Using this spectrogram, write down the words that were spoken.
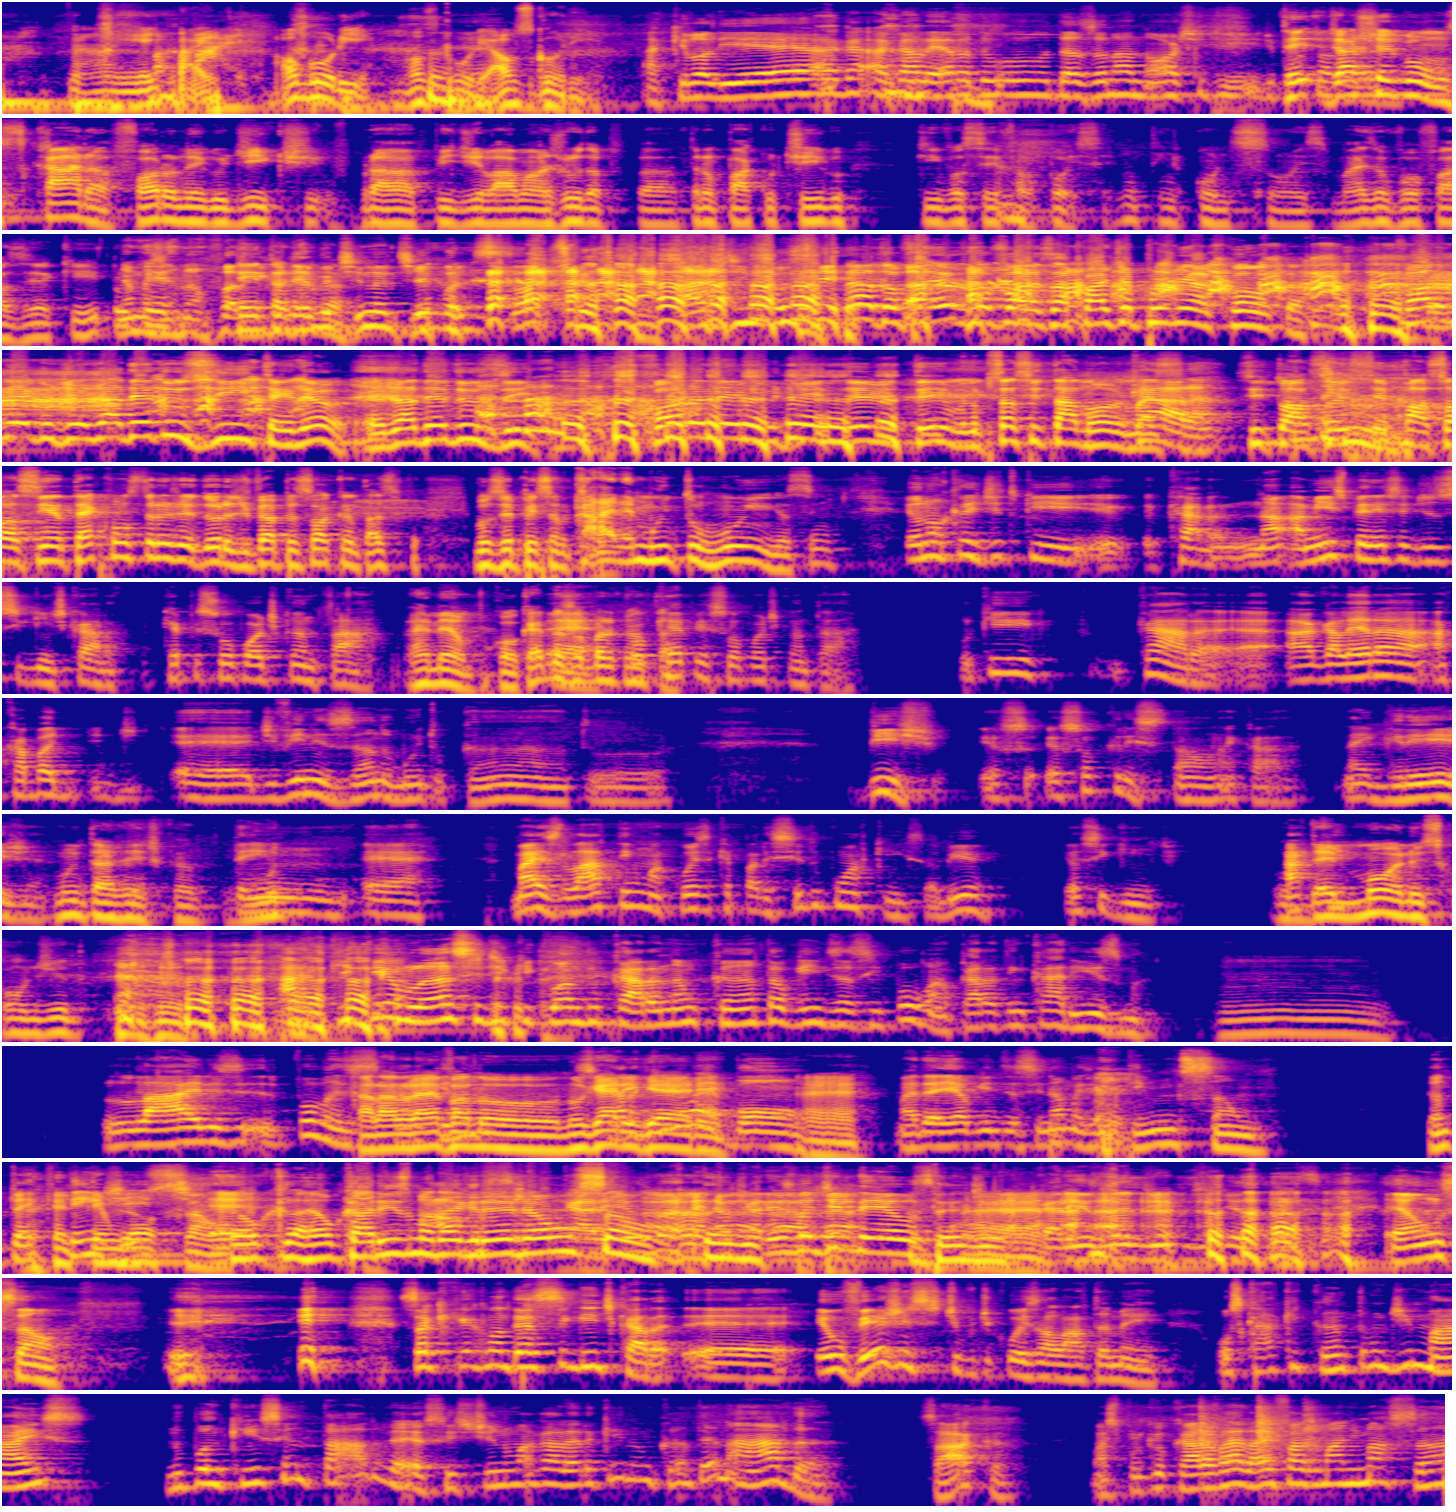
Aí, pai. Ó o guri. Ó os guri. Ó os guri. Aquilo ali é a, a galera do, da zona norte de, de Tem- já chegou uns cara fora o Nego Dick pra pedir lá uma ajuda pra trampar contigo que você fala, pô, isso aí não tem condições, mas eu vou fazer aqui porque Não, mas eu não falei tenta que o Nego ajudar. Di não tinha condições. Não, tô falando, eu tô falando, essa parte é por minha conta. Fora o Nego Di, eu já deduzi, entendeu? Eu já deduzi. Fora o Nego Di, teve tempo, não precisa citar nome, mas Cara. situações que você passou assim, até constrangedoras, de ver a pessoa cantar, você pensando, cara, ele é muito ruim, assim. Eu não acredito que. Cara, na- a minha experiência diz o seguinte, cara, qualquer pessoa pode cantar. É mesmo, qualquer pessoa É, pode cantar. Qualquer pessoa pode cantar. Porque, cara, a galera acaba é, divinizando muito o canto. Bicho, eu sou, eu sou cristão, né, cara? Na igreja Muita gente canta. tem Muito- um. É. Mas lá tem uma coisa que é parecido com aqui, sabia? Que é o seguinte. O aqui- demônio escondido. Aqui tem o lance de que quando o cara não canta, alguém diz assim, pô, mas o cara tem carisma. Hum. Lá eles. Pô, mas O cara aqui leva não- no, no cara Gary não Gary. é bom. É. Mas daí alguém diz assim, não, mas ele tem unção. Tanto é que tem, tem gente. unção. É, o, é o carisma da igreja, é a unção. Carisma, é o carisma de Deus. Entendi. É o carisma de, de Jesus. É a unção. E- Só que o que acontece é o seguinte, cara. é, eu vejo esse tipo de coisa lá também. Os caras que cantam demais no banquinho sentado, velho, assistindo uma galera que não canta é nada. Saca? mas porque o cara vai lá e faz uma animação.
